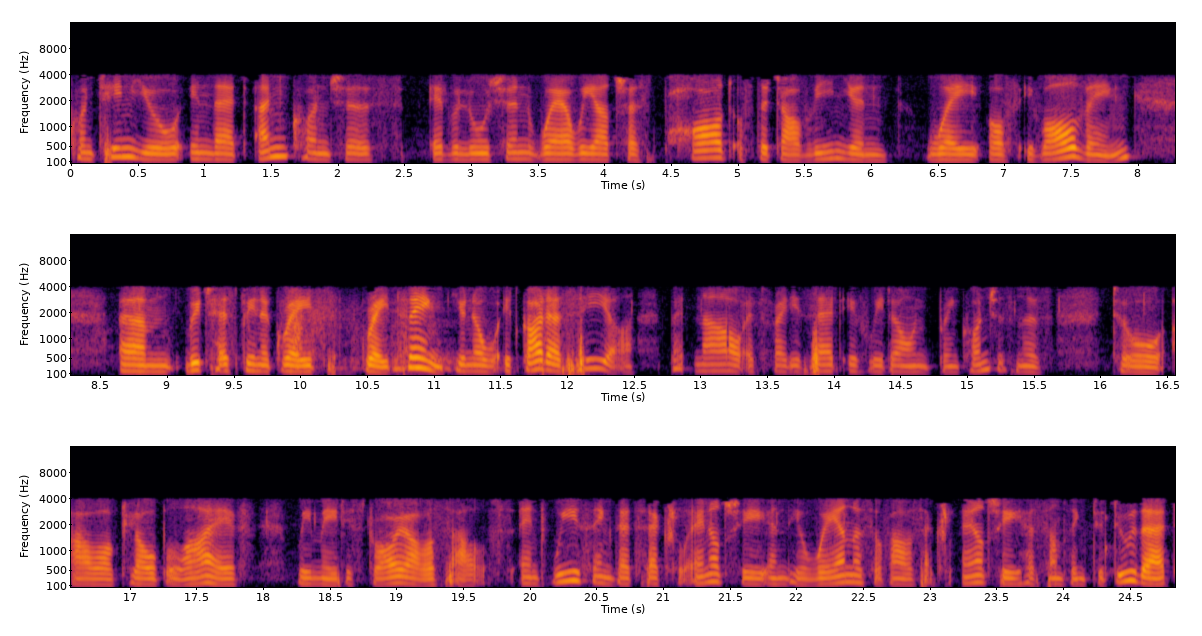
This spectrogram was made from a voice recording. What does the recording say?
continue in that unconscious evolution where we are just part of the Darwinian way of evolving um, which has been a great, great thing. You know, it got us here, but now, as Freddy said, if we don't bring consciousness to our global life, we may destroy ourselves. And we think that sexual energy and the awareness of our sexual energy has something to do that.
